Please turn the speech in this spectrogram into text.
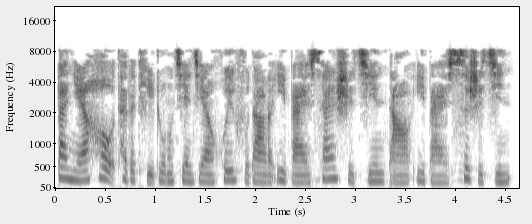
半年后，他的体重渐渐恢复到了一百三十斤到一百四十斤。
